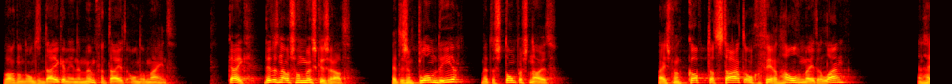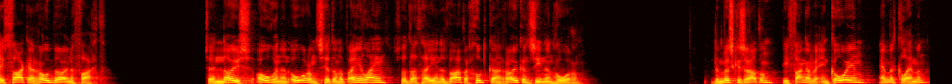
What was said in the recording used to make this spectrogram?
worden onze dijken in een mum van tijd ondermijnd. Kijk, dit is nou zo'n muskusrat. Het is een plom dier met een stompe snuit. Hij is van kop tot staart ongeveer een halve meter lang en heeft vaak een roodbruine vacht. Zijn neus, ogen en oren zitten op één lijn, zodat hij in het water goed kan ruiken, zien en horen. De muskusratten die vangen we in kooien en met klemmen.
